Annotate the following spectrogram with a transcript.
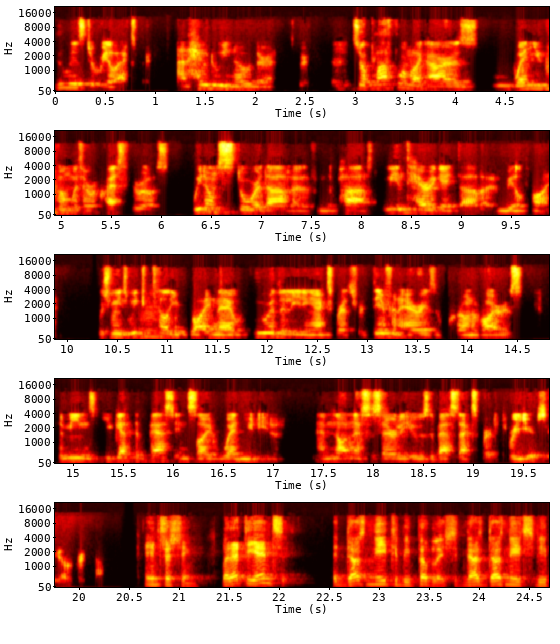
who is the real expert and how do we know they're an expert. So a platform like ours, when you come with a request through us, we don't store data from the past. We interrogate data in real time which means we can mm. tell you right now who are the leading experts for different areas of coronavirus. That means you get the best insight when you need it, and not necessarily who was the best expert three years ago, for example. Interesting. But at the end, it does need to be published. It does, does need to be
